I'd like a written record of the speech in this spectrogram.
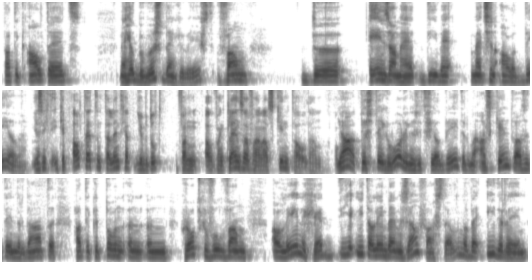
dat ik altijd mij heel bewust ben geweest van de eenzaamheid die wij met z'n allen delen. Je zegt, ik heb altijd een talent gehad. Je bedoelt van, al van kleins af aan, als kind al dan? Ja, dus tegenwoordig is het veel beter. Maar als kind was het inderdaad, eh, had ik het toch een, een, een groot gevoel van alleenigheid, die ik niet alleen bij mezelf vaststelde, maar bij iedereen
